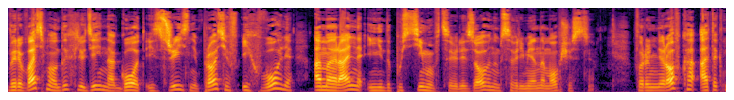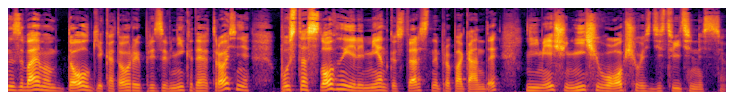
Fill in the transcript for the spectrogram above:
Вырывать молодых людей на год из жизни против их воли аморально и недопустимо в цивилизованном современном обществе. Формулировка о так называемом «долге», который призывник дает родине, пустословный элемент государственной пропаганды, не имеющий ничего общего с действительностью.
